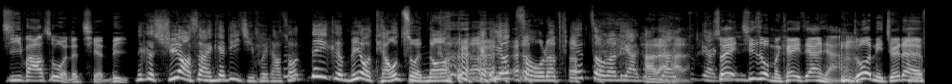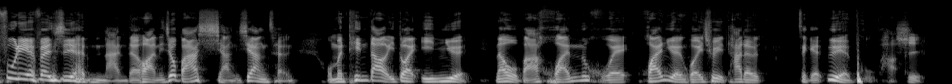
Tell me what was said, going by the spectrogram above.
激发出我的潜力。那个徐老师还可以立即回答说：“ 那个没有调准哦，有走了，偏走了两两两。”所以其实我们可以这样讲：如果你觉得傅列分析很难的话，你就把它想象成。我们听到一段音乐，然后我把它还回还原回去，它的这个乐谱哈，是。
